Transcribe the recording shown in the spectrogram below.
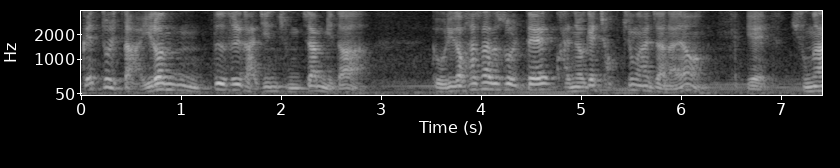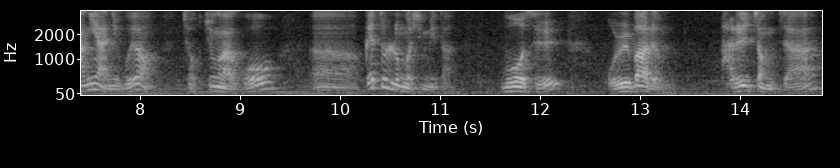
꿰뚫다 이런 뜻을 가진 중자입니다. 그 우리가 화살을 쏠 때 관역에 적중하잖아요. 예, 중앙이 아니고요. 적중하고 어, 꿰뚫는 것입니다. 무엇을 올바름, 바를 정자,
